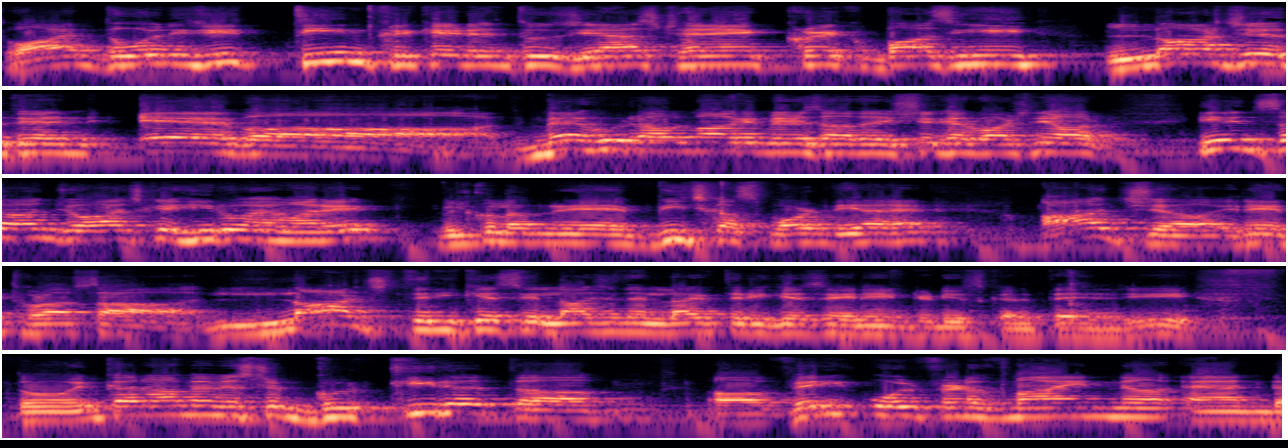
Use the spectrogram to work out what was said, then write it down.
तो आज दो निजी तीन क्रिकेट एंथुजियास्ट हैं क्रिकबाजी लार्जर देन एवर मैं हूँ राहुल मागे मेरे साथ है शिखर वाशनी और ये इंसान जो आज के हीरो हैं हमारे बिल्कुल हमने बीच का स्पॉट दिया है आज इन्हें थोड़ा सा लार्ज तरीके से लार्ज देन लाइव तरीके से इन्हें इंट्रोड्यूस करते हैं, जी। तो इनका नाम है mister Gurkirat very old friend of mind and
